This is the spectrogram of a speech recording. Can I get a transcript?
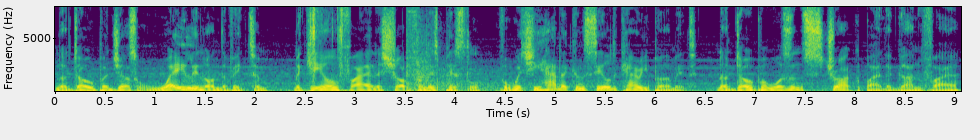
Nadopa just wailing on the victim. McKeon fired a shot from his pistol, for which he had a concealed carry permit. Nadopa wasn't struck by the gunfire,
